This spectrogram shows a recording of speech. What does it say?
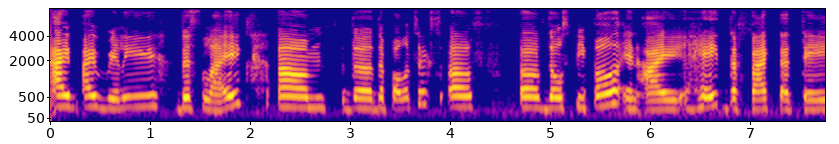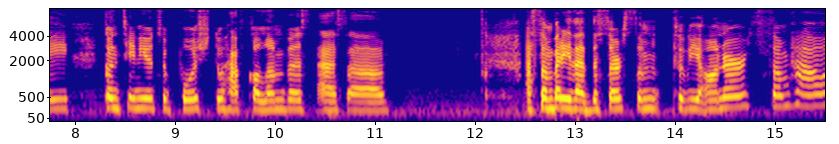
I, I really dislike um, the the politics of of those people. And I hate the fact that they continue to push to have Columbus as a as somebody that deserves some to be honored somehow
